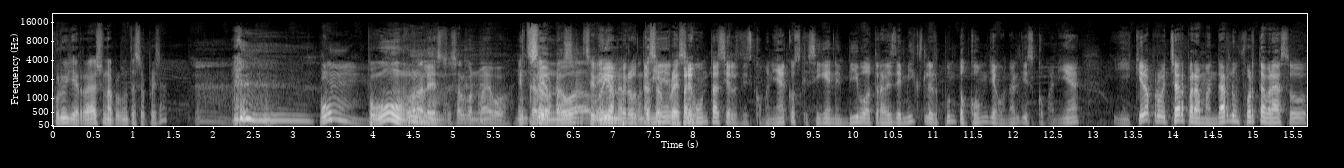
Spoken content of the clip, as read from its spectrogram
Julio Yerras una pregunta sorpresa. ¡Pum! ¡Pum! Órale, esto es algo nuevo. Esto Nunca es algo había nuevo, pasado. se viene Oigan, una pero pregunta también sorpresa. preguntas hacia los discomaníacos que siguen en vivo a través de mixler.com, diagonal discomanía. Y quiero aprovechar para mandarle un fuerte abrazo.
